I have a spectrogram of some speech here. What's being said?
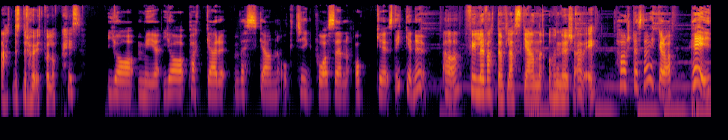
att dra ut på loppis. Jag med. Jag packar väskan och tygpåsen och eh, sticker nu. Ja, fyller vattenflaskan och nu kör vi. Hörs nästa vecka då. Hej!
